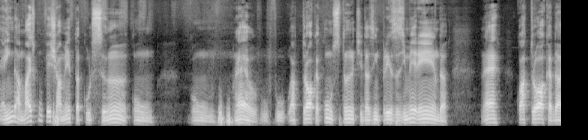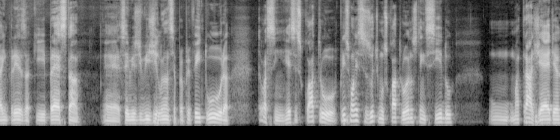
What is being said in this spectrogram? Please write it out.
ainda mais com o fechamento da Cursan, com, com né, o, o, a troca constante das empresas de merenda, né? Com a troca da empresa que presta é, serviço de vigilância para a prefeitura. Então, assim, esses quatro, principalmente esses últimos quatro anos, tem sido um, uma tragédia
